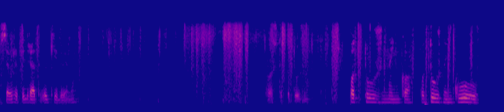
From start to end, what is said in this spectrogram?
все вже підряд викидуємо. Просто потужно. Потужненько. Потужненьку.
